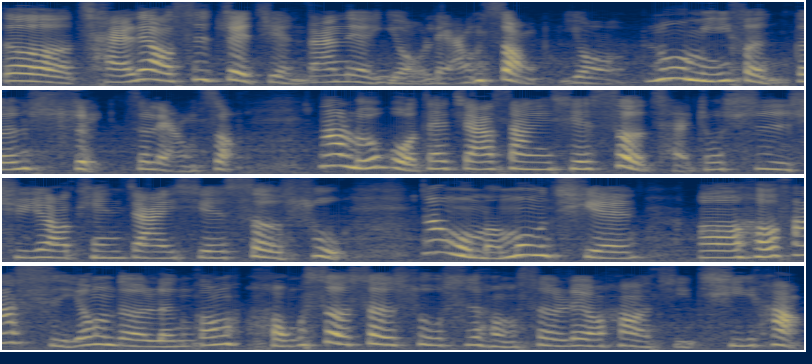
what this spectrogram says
的材料是最简单的，有两种，有糯米粉跟水这两种。那如果再加上一些色彩，就是需要添加一些色素。那我们目前呃合法使用的人工红色色素是红色六号及七号。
